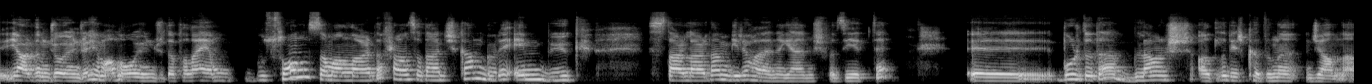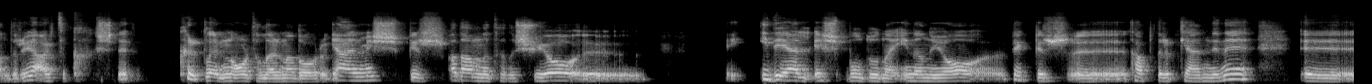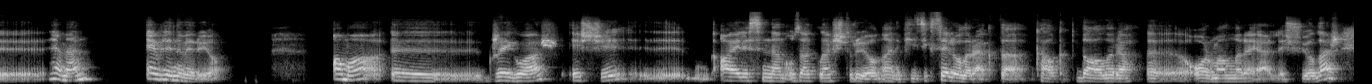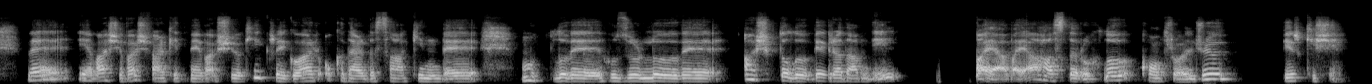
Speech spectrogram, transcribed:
yardımcı oyuncu hem ana oyuncu da falan. Yani bu son zamanlarda Fransa'dan çıkan böyle en büyük starlardan biri haline gelmiş vaziyette. Ee, burada da Blanche adlı bir kadını canlandırıyor. Artık işte kırklarının ortalarına doğru gelmiş bir adamla tanışıyor. Ee, ideal eş bulduğuna inanıyor. Pek bir e, kaptırıp kendini e, hemen evleniveriyor. Ama e, Gregoire eşi e, ailesinden uzaklaştırıyor. Hani fiziksel olarak da kalkıp dağlara, e, ormanlara yerleşiyorlar. Ve yavaş yavaş fark etmeye başlıyor ki Gregoire o kadar da sakin ve mutlu ve huzurlu ve aşk dolu bir adam değil. Baya baya hasta ruhlu, kontrolcü bir kişi.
